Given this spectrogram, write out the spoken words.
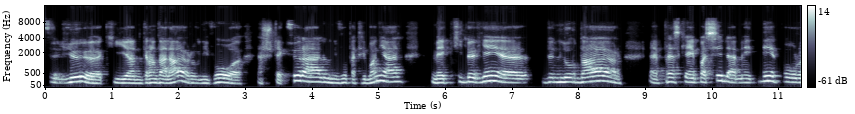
ce lieu euh, qui a une grande valeur au niveau euh, architectural, au niveau patrimonial, mais qui devient euh, d'une lourdeur presque impossible à maintenir pour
